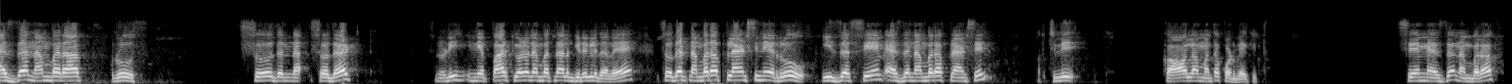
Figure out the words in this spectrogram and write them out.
as the number of rows so the so that ನೋಡಿ ಇನ್ ಎ ಪಾರ್ಕ್ ಏಳ್ನೂರ ಎಂಬತ್ನಾಲ್ಕು ಗಿಡಗಳಿದಾವೆ. So that number of plants in a row is the same as the number of plants in actually column ಅಂತ ಕೊಡ್ಬೇಕಿತ್ತು. Same as the number of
